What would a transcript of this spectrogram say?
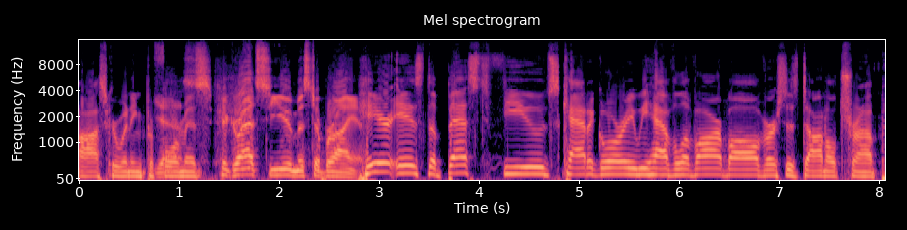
Oscar-winning performance. Yes. Congrats to you, Mr. Bryant. Here is the best feuds category. We have LeVar Ball versus Donald Trump.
